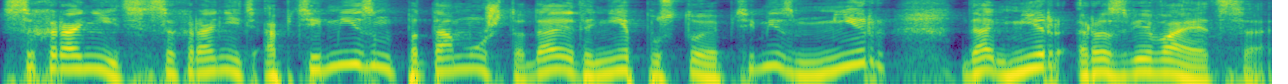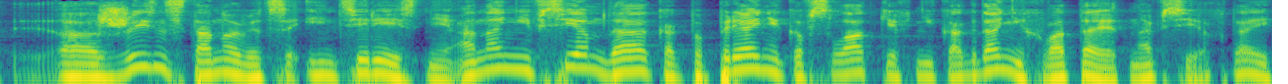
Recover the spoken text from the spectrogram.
сохранить, сохранить оптимизм, потому что, да, это не пустой оптимизм, мир, да, мир развивается, а, жизнь становится интереснее. Она не всем, да, как бы пряников сладких никогда не хватает на всех, да, и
